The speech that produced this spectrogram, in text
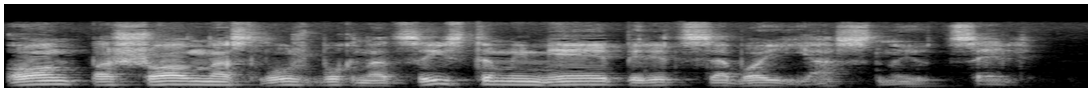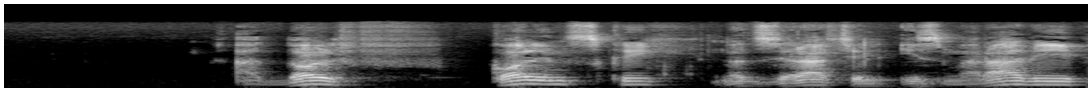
Он пошел на службу к нацистам, имея перед собой ясную цель. Адольф Колинский, надзиратель из Моравии,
